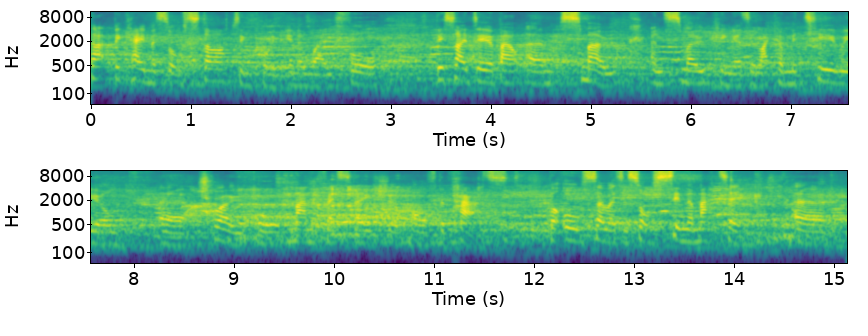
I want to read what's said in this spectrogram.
that became a sort of starting point in a way for this idea about um, smoke and smoking as a, like a material uh, trope or manifestation of the past, but also as a sort of cinematic uh,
